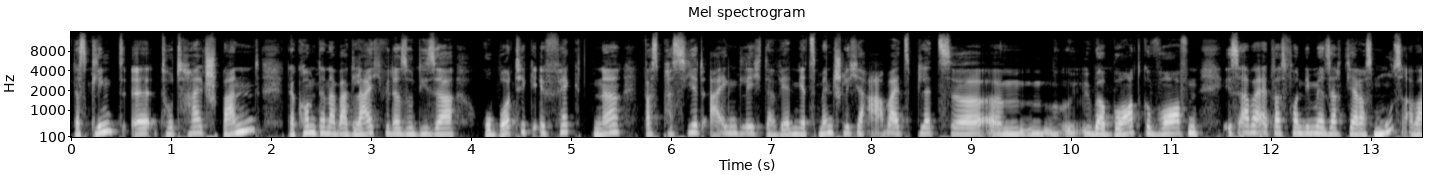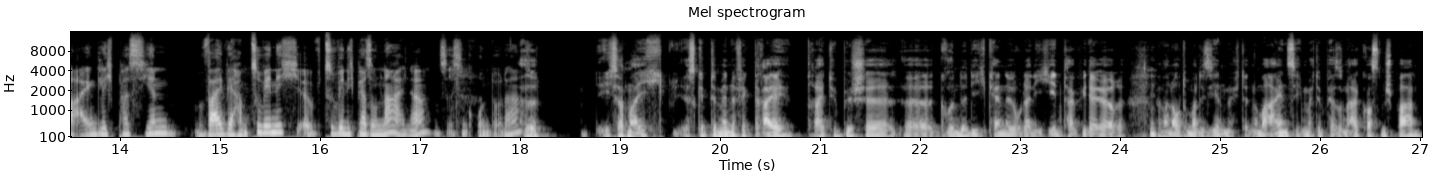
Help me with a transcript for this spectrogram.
Das klingt äh, total spannend. Da kommt dann aber gleich wieder so dieser Robotikeffekt. Ne? Was passiert eigentlich? Da werden jetzt menschliche Arbeitsplätze ähm, über Bord geworfen. Ist aber etwas, von dem ihr sagt, ja, das muss aber eigentlich passieren, weil wir haben zu wenig, äh, zu wenig Personal. Ne? Das ist ein Grund, oder? Also ich sag mal, ich, es gibt im Endeffekt drei, drei typische äh, Gründe, die ich kenne oder die ich jeden Tag wieder höre, wenn man automatisieren möchte. Nummer eins, ich möchte Personalkosten sparen.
